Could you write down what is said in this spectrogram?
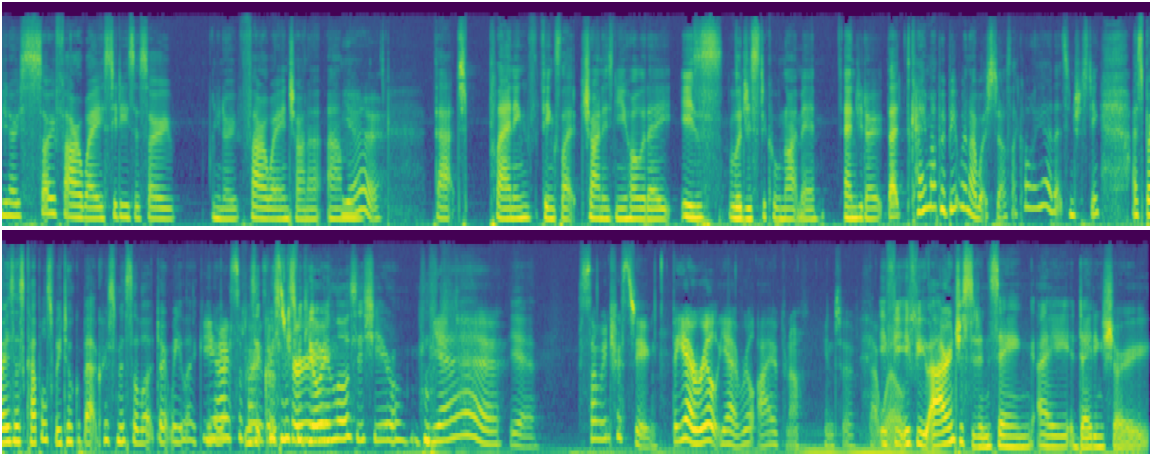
you know so far away cities are so you know far away in China um, yeah. that planning things like China's New holiday is a logistical nightmare. And, you know, that came up a bit when I watched it. I was like, oh, yeah, that's interesting. I suppose as couples, we talk about Christmas a lot, don't we? Like, yeah, know, I suppose. Was it Christmas with your in laws this year? Or yeah. yeah. So interesting. But yeah, real, yeah, real eye opener into that world. if You, if you are interested in seeing a dating show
